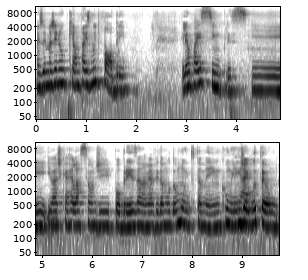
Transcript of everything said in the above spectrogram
mas eu imagino que é um país muito pobre, ele é um país simples e eu acho que a relação de pobreza na minha vida mudou muito também com Legal. Índia e Butão.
